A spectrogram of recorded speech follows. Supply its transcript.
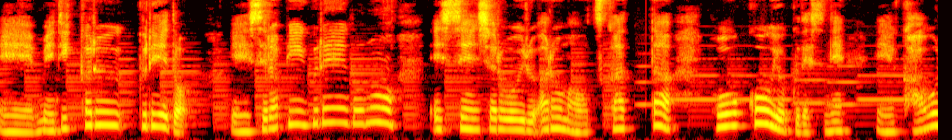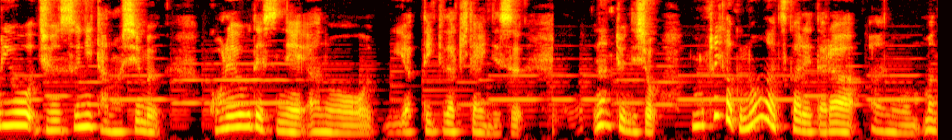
えー、メディカルグレード、えー、セラピーグレードのエッセンシャルオイルアロマを使った方向浴ですね、えー、香りを純粋に楽しむ。これをですね、あの、やっていただきたいんです。なんて言うんでしょう。もうとにかく脳が疲れたら、あの、まあ、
